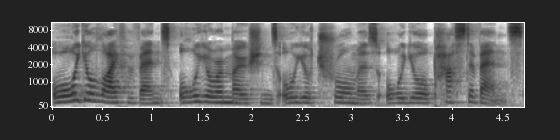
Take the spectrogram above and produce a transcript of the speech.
all your life events, all your emotions, all your traumas, all your past events,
